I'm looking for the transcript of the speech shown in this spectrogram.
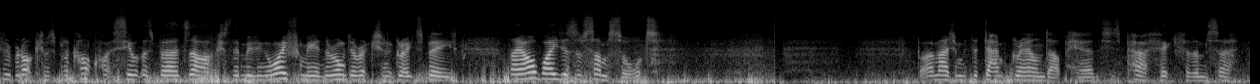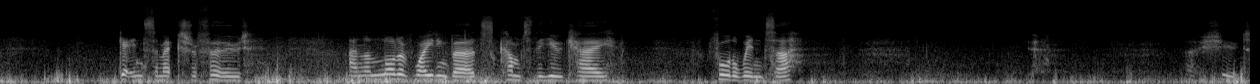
through binoculars but I can't quite see what those birds are because they're moving away from me in the wrong direction at great speed. They are waders of some sort but I imagine with the damp ground up here this is perfect for them to get in some extra food and a lot of wading birds come to the UK for the winter. Oh shoot,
